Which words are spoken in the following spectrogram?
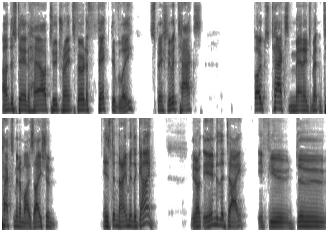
understand how to transfer it effectively, especially with tax. Folks, tax management and tax minimization is the name of the game. You know, at the end of the day, if you do,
